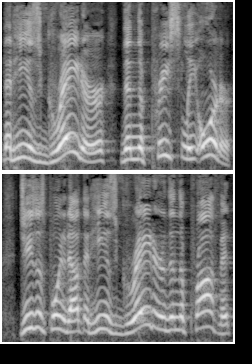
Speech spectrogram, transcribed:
that he is greater than the priestly order. Jesus pointed out that he is greater than the prophet.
